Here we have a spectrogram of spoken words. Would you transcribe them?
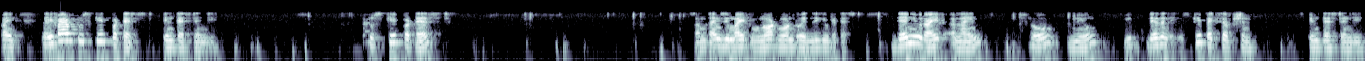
Fine. Now if I have to skip a test in testng skip a test. Sometimes you might not want to execute a test. Then you write a line throw new. There's a skip exception in test testng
